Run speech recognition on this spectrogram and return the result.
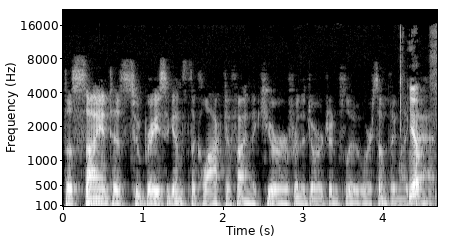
the scientists who race against the clock to find the cure for the Georgian flu or something like Yep. that.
